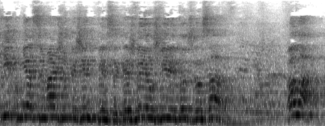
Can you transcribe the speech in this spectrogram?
aqui conhecem mais do que a gente pensa. Queres ver eles virem todos dançar? Vá lá!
